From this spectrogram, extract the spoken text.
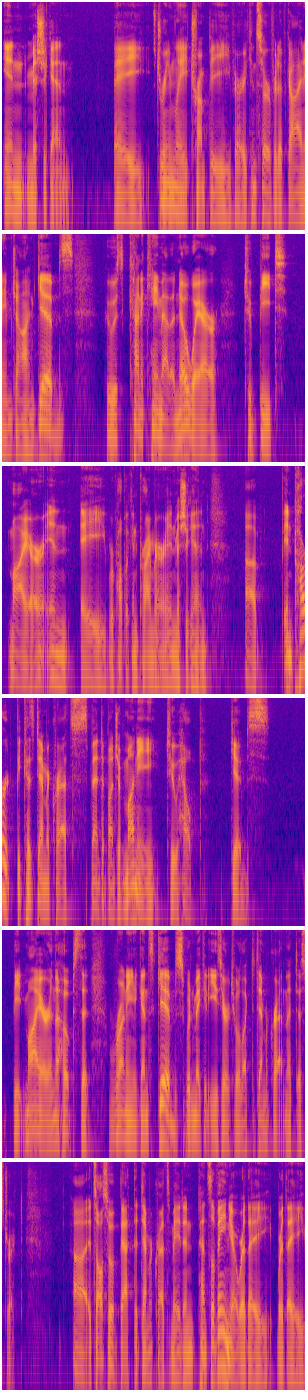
in Michigan? A extremely Trumpy, very conservative guy named John Gibbs, who kind of came out of nowhere to beat Meijer in a Republican primary in Michigan. Uh, in part because Democrats spent a bunch of money to help Gibbs beat Meijer in the hopes that running against Gibbs would make it easier to elect a Democrat in that district. Uh, it's also a bet that Democrats made in Pennsylvania, where they where they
